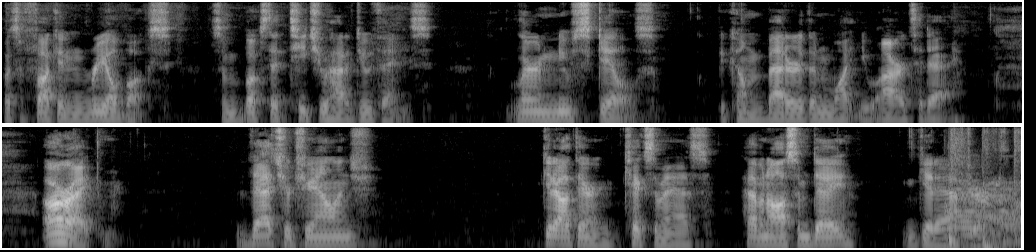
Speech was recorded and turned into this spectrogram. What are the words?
but some fucking real books. Some books that teach you how to do things, learn new skills, become better than what you are today. All right. That's your challenge. Get out there and kick some ass. Have an awesome day. Get after it.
